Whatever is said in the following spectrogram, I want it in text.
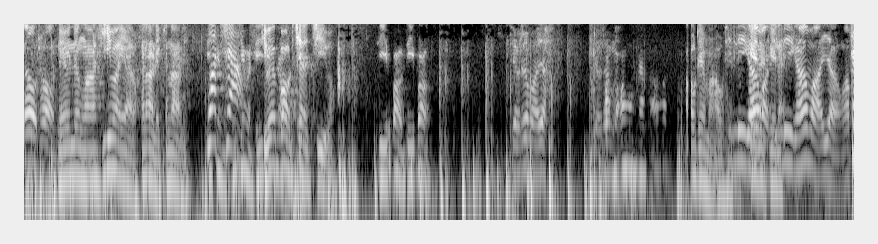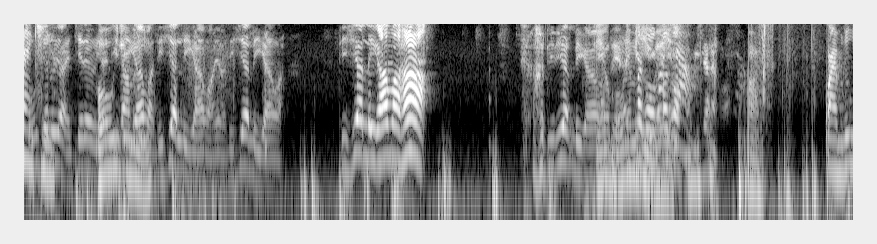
နောက်ထောက်နင်းငါဟီးမရခဏလေးခဏလေး Watch out! ဒီဘက်ပေါက်ချက်ကြည့်ဒီပေါက်ဒီပေါက်တယောက်တည်းမှာရတယောက်တတော့ည်းမှာအောင်အောင်အောက်ထဲမှာအောက်ဒီထဲလီကားမှာဒီလီကားမှာရအောင်ငါပုံကျလို့ရရင်ကျဲတယ်လို့ဒီလီကားမှာဒီချက်လီကားမှာရဒီချက်လီကားမှာဒီချက်လီကားမှာဟာဒီရက်လီကားဒီဘုံနဲ့မရှိမဘူးကောဒီစမ်းတော့ဟာ ကွိုင်မလို့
